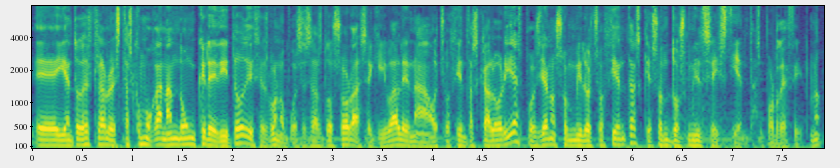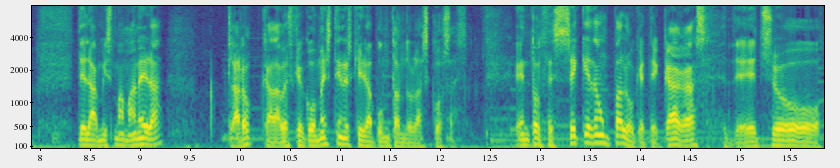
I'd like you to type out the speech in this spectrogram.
Eh, y entonces, claro, estás como ganando un crédito, dices, bueno, pues esas dos horas equivalen a 800 calorías, pues ya no son 1800, que son 2600, por decir, ¿no? De la misma manera, claro, cada vez que comes tienes que ir apuntando las cosas. Entonces, se queda un palo que te cagas, de hecho,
